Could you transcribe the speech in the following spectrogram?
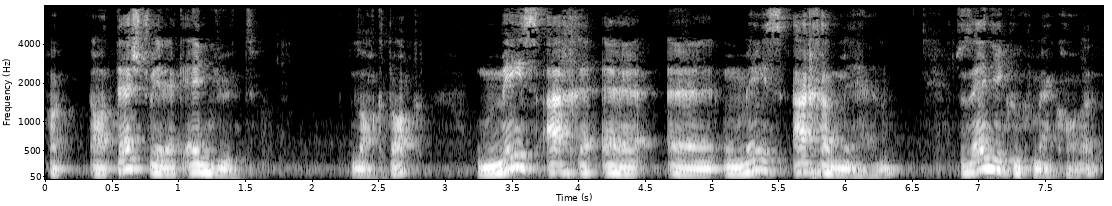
ha a testvérek együtt laktak, umész achad mehen, és az egyikük meghalt,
